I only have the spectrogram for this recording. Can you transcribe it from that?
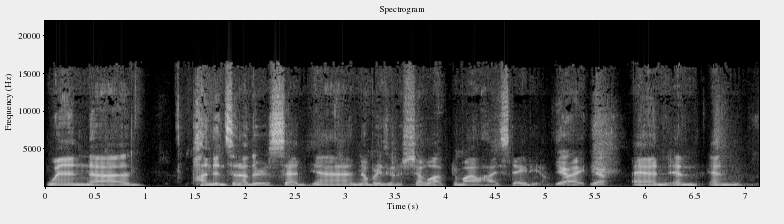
when uh, pundits and others said, yeah, nobody's going to show up to Mile High Stadium, yeah, right? Yeah. And, and, and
